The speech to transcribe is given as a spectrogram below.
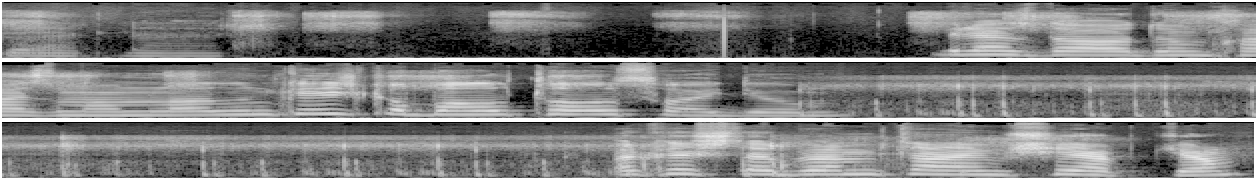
derler. Biraz daha odun kazmam lazım. Keşke balta alsaydım. Arkadaşlar ben bir tane bir şey yapacağım.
